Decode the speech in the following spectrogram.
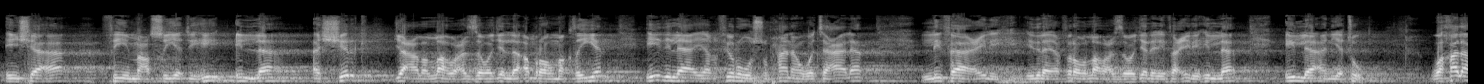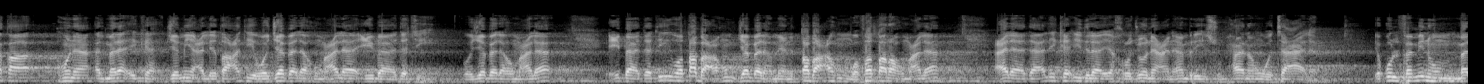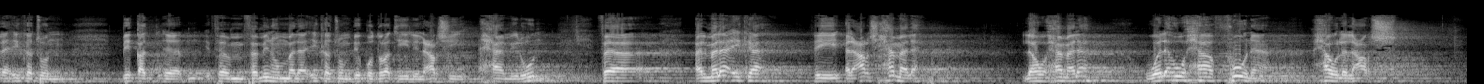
إن شاء في معصيته إلا الشرك. جعل الله عز وجل أمره مقضيا إذ لا يغفره سبحانه وتعالى لفاعله إذ لا يغفره الله عز وجل لفاعله إلا إلا أن يتوب. وخلق هنا الملائكة جميعا لطاعته وجبلهم على عبادته وجبلهم على عبادته وطبعهم جبلهم يعني طبعهم وفطرهم على على ذلك إذ لا يخرجون عن أمره سبحانه وتعالى. يقول فمنهم ملائكة بقد فمنهم ملائكة بقدرته للعرش حاملون. فالملائكة في العرش حملة له حملة وله حافون حول العرش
